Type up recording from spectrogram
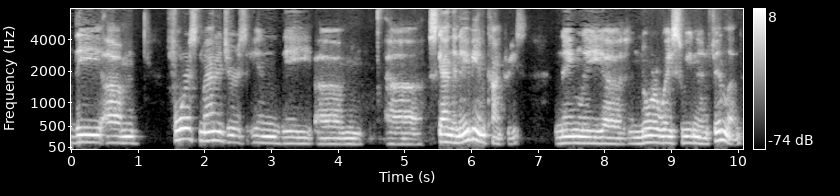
the um, forest managers in the um, uh, Scandinavian countries, namely uh, Norway, Sweden, and Finland,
